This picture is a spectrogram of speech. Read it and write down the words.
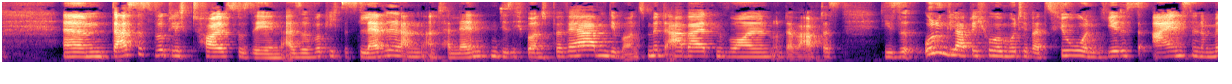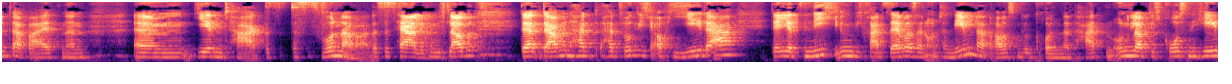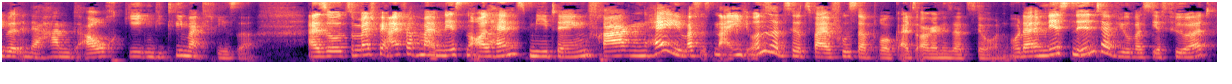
ähm, das ist wirklich toll zu sehen. Also wirklich das Level an, an Talenten, die sich bei uns bewerben, die bei uns mitarbeiten wollen und aber auch das, diese unglaublich hohe Motivation jedes einzelnen Mitarbeitenden ähm, jeden Tag. Das, das ist wunderbar, das ist herrlich. Und ich glaube, da, damit hat, hat wirklich auch jeder, der jetzt nicht irgendwie gerade selber sein Unternehmen da draußen gegründet hat, einen unglaublich großen Hebel in der Hand, auch gegen die Klimakrise. Also zum Beispiel einfach mal im nächsten All-Hands-Meeting fragen, hey, was ist denn eigentlich unser CO2-Fußabdruck als Organisation? Oder im nächsten Interview, was ihr führt,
